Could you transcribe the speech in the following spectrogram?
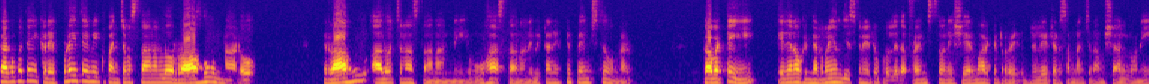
కాకపోతే ఇక్కడ ఎప్పుడైతే మీకు పంచమ స్థానంలో రాహు ఉన్నాడో రాహు ఆలోచన స్థానాన్ని ఊహా స్థానాన్ని వీటన్నిటిని పెంచుతూ ఉన్నాడు. కాబట్టి ఏదైనా ఒక నిర్ణయం తీసుకునేటప్పుడు లేదా ఫ్రెండ్స్తోని షేర్ మార్కెట్ రిలేటెడ్ సంబంధించిన అంశాల్లోని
